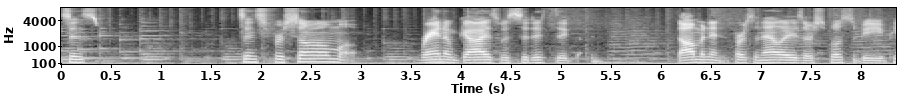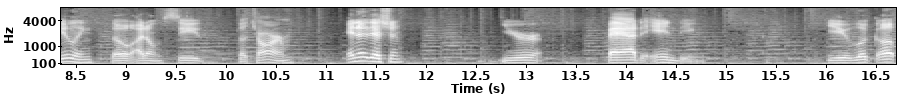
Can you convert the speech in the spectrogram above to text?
Since, since for some random guys with sadistic, dominant personalities are supposed to be appealing, though I don't see the charm. In addition, your bad ending. You look up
